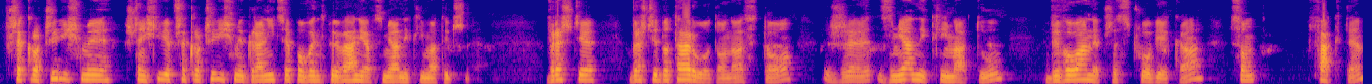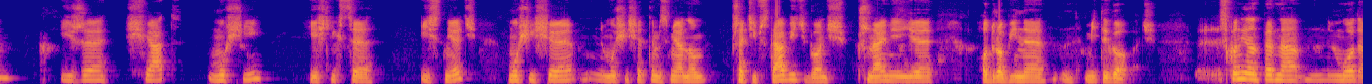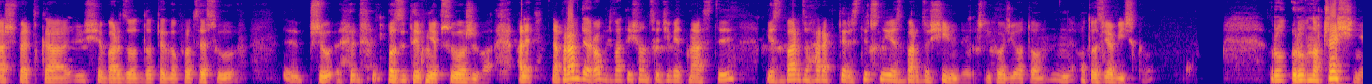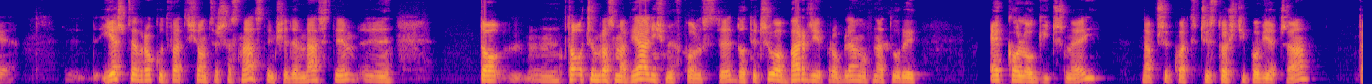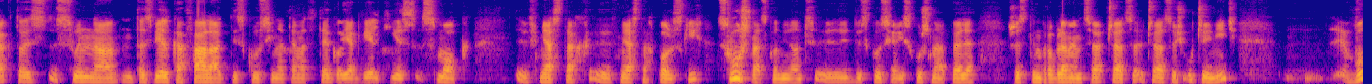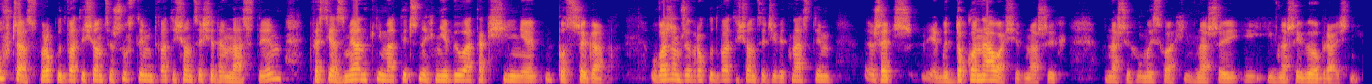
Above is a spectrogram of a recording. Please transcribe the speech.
przekroczyliśmy, szczęśliwie przekroczyliśmy granicę powątpiewania w zmiany klimatyczne. Wreszcie, wreszcie dotarło do nas to, że zmiany klimatu wywołane przez człowieka są faktem, i że świat musi, jeśli chce istnieć, musi się, musi się tym zmianom przeciwstawić, bądź przynajmniej je odrobinę mitygować. Skądinąd pewna młoda Szwedka się bardzo do tego procesu przy, pozytywnie przyłożyła. Ale naprawdę rok 2019 jest bardzo charakterystyczny, jest bardzo silny, jeśli chodzi o to, o to zjawisko. Równocześnie jeszcze w roku 2016-2017 to, to, o czym rozmawialiśmy w Polsce, dotyczyło bardziej problemów natury ekologicznej, na przykład czystości powietrza. Tak, to jest słynna, to jest wielka fala dyskusji na temat tego, jak wielki jest smog w miastach, w miastach polskich. Słuszna skądinąd y, dyskusja i słuszne apele, że z tym problemem trzeba, trzeba, trzeba coś uczynić wówczas w roku 2006 i 2017 kwestia zmian klimatycznych nie była tak silnie postrzegana. Uważam, że w roku 2019 rzecz jakby dokonała się w naszych, w naszych umysłach i w naszej, i w naszej wyobraźni.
